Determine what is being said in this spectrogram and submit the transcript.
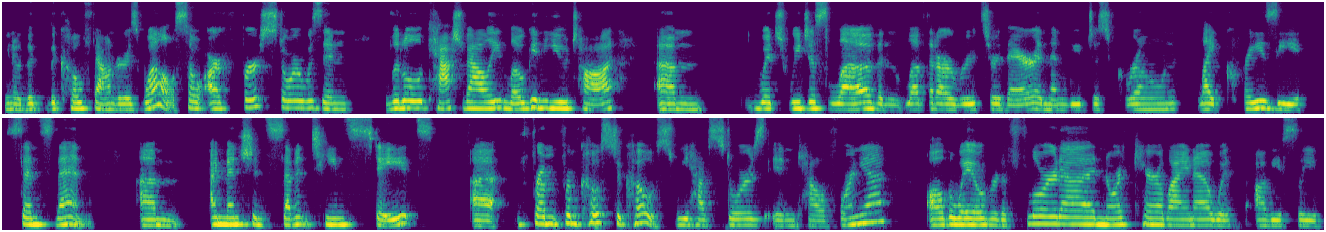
you know, the, the co-founder as well. So our first store was in Little Cache Valley, Logan, Utah. Um, which we just love and love that our roots are there. And then we've just grown like crazy since then. Um, I mentioned 17 states. Uh, from from coast to coast, we have stores in California, all the way over to Florida, North Carolina, with obviously,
